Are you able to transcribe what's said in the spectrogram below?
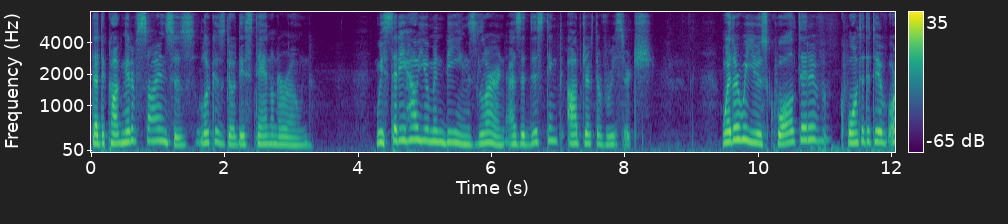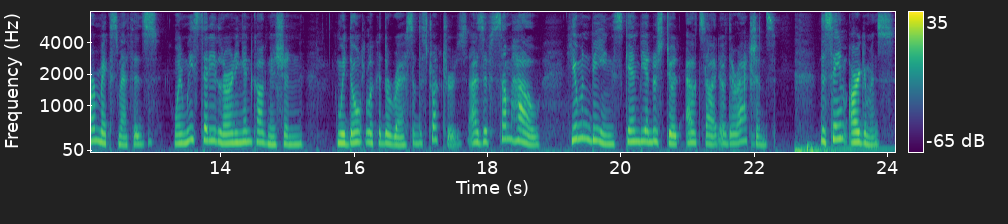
that the cognitive sciences look as though they stand on their own. We study how human beings learn as a distinct object of research. Whether we use qualitative, quantitative, or mixed methods, when we study learning and cognition, we don't look at the rest of the structures, as if somehow human beings can be understood outside of their actions. The same arguments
